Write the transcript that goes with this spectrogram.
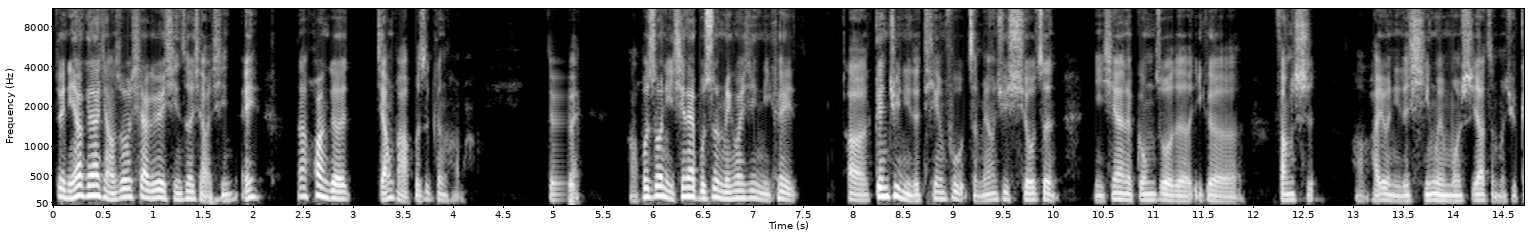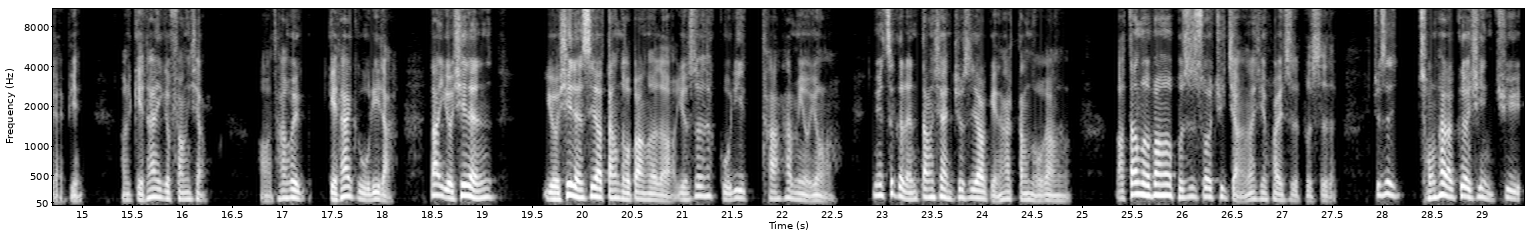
对，你要跟他讲说下个月行车小心，哎，那换个讲法不是更好吗？对不对？啊，或者说你现在不顺没关系，你可以呃根据你的天赋怎么样去修正你现在的工作的一个方式啊，还有你的行为模式要怎么去改变啊，给他一个方向。啊，他会给他一个鼓励的。那有些人，有些人是要当头棒喝的。有时候他鼓励他，他没有用啊，因为这个人当下就是要给他当头棒喝啊。当头棒喝不是说去讲那些坏事，不是的，就是从他的个性去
